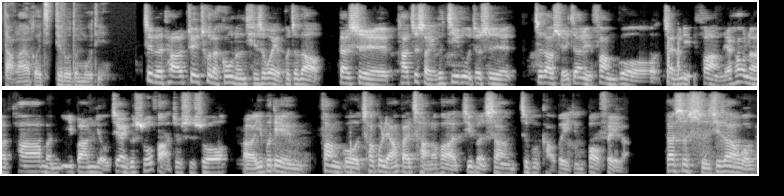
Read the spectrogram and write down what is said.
档案和记录的目的？这个它最初的功能其实我也不知道，但是它至少有个记录，就是。知道谁在哪里放过，在哪里放，然后呢，他们一般有这样一个说法，就是说，呃，一部电影放过超过两百场的话，基本上这部拷贝已经报废了。但是实际上，我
